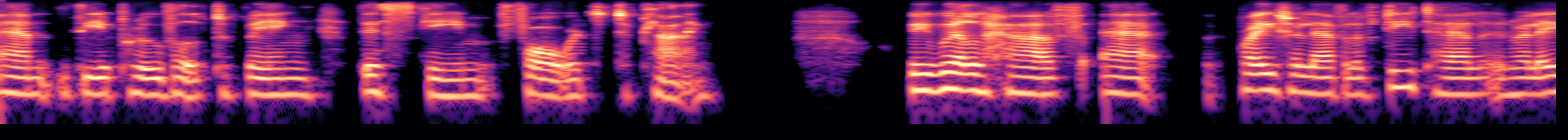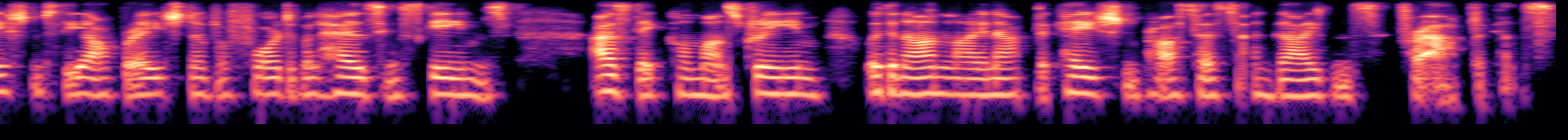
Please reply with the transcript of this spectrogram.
um, the approval to bring this scheme forward to planning. We will have uh, greater level of detail in relation to the operation of affordable housing schemes as they come on stream with an online application process and guidance for applicants.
